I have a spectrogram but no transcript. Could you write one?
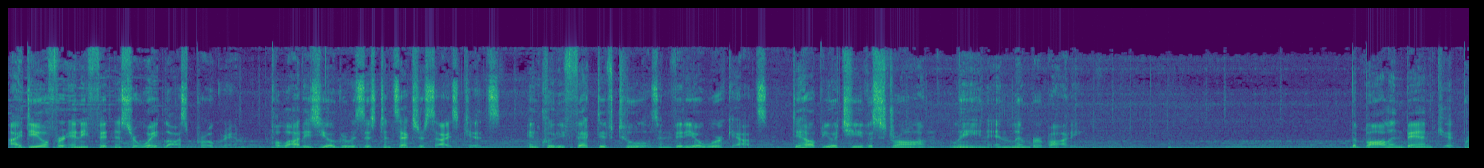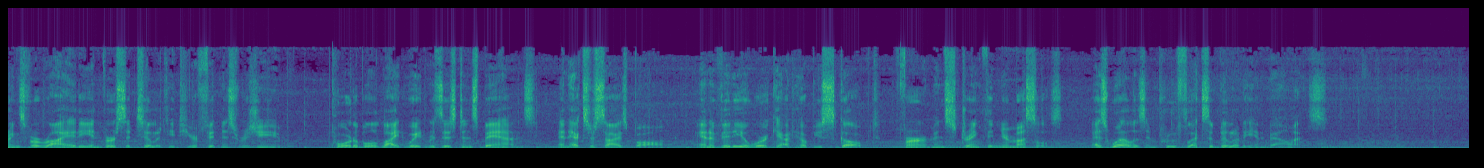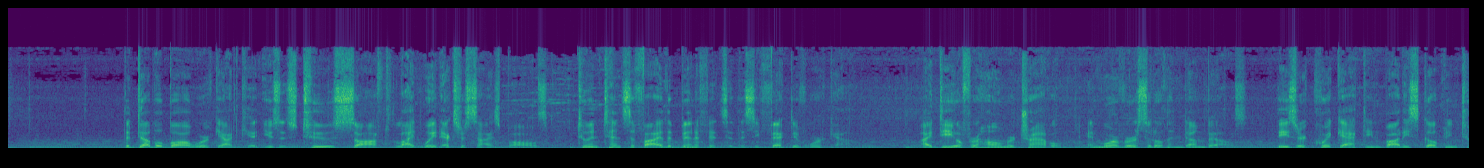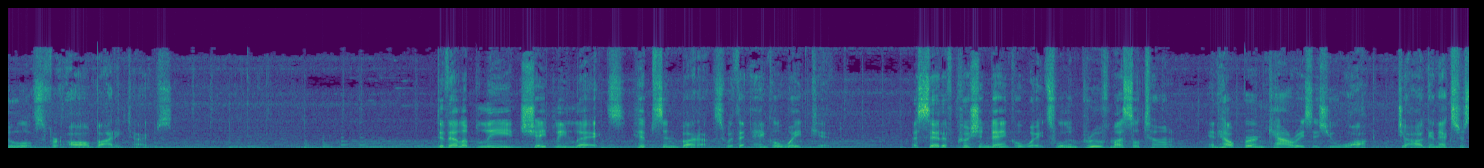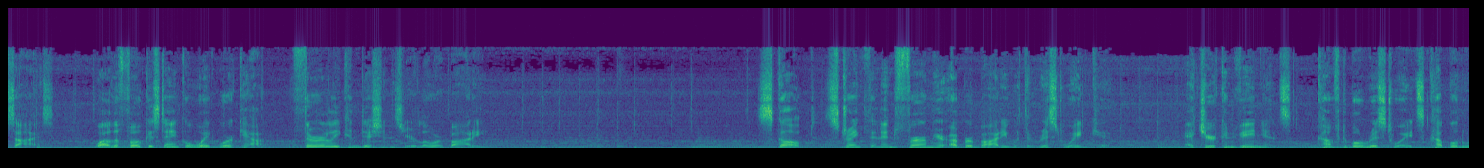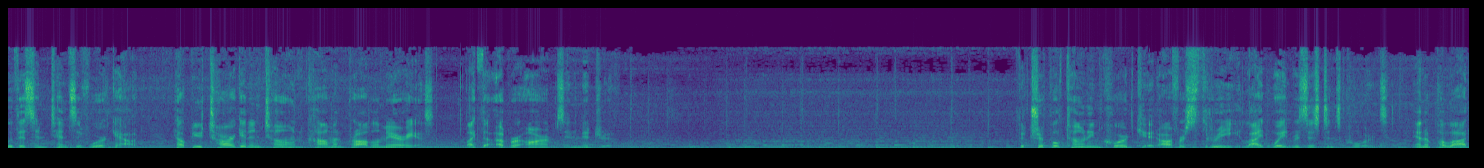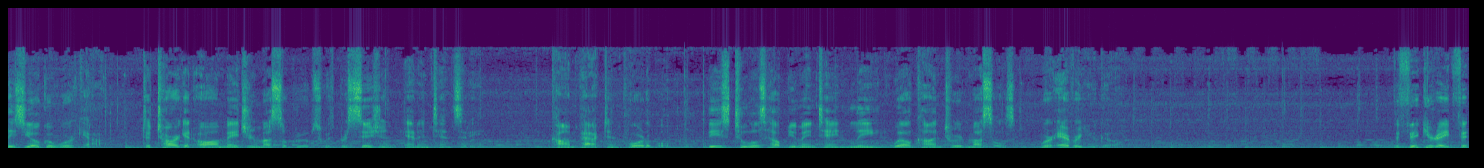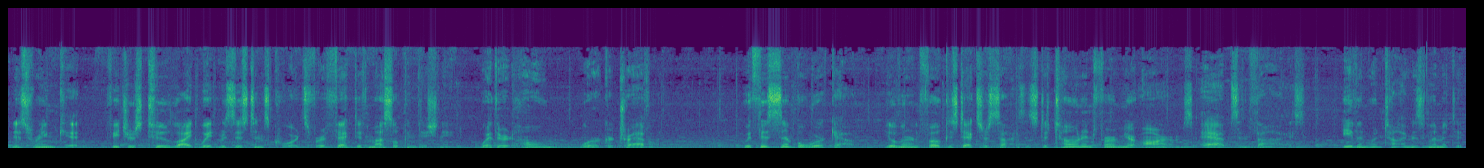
Ideal for any fitness or weight loss program, Pilates Yoga Resistance Exercise Kits include effective tools and video workouts to help you achieve a strong, lean, and limber body. The Ball and Band Kit brings variety and versatility to your fitness regime. Portable, lightweight resistance bands, an exercise ball, and a video workout help you sculpt, firm, and strengthen your muscles, as well as improve flexibility and balance. The double ball workout kit uses two soft, lightweight exercise balls to intensify the benefits of this effective workout. Ideal for home or travel and more versatile than dumbbells, these are quick acting body sculpting tools for all body types. Develop lean, shapely legs, hips, and buttocks with the ankle weight kit. A set of cushioned ankle weights will improve muscle tone and help burn calories as you walk, jog, and exercise while the focused ankle weight workout thoroughly conditions your lower body. Sculpt, strengthen, and firm your upper body with the wrist weight kit. At your convenience, comfortable wrist weights coupled with this intensive workout help you target and tone common problem areas like the upper arms and midriff. The Triple Toning Cord Kit offers three lightweight resistance cords and a Pilates yoga workout to target all major muscle groups with precision and intensity. Compact and portable, these tools help you maintain lean, well contoured muscles wherever you go. The Figure 8 Fitness Ring Kit features two lightweight resistance cords for effective muscle conditioning, whether at home, work, or traveling. With this simple workout, you'll learn focused exercises to tone and firm your arms, abs, and thighs, even when time is limited.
